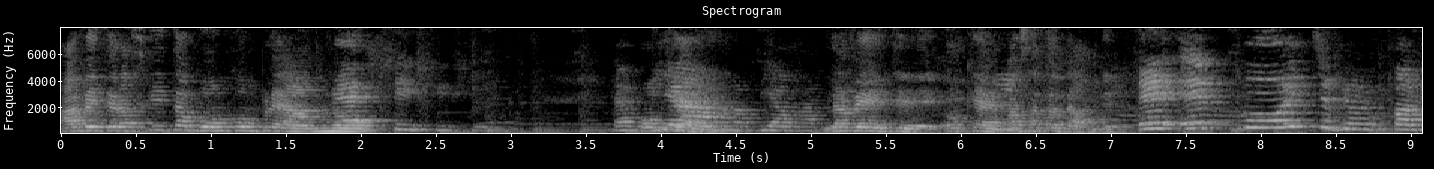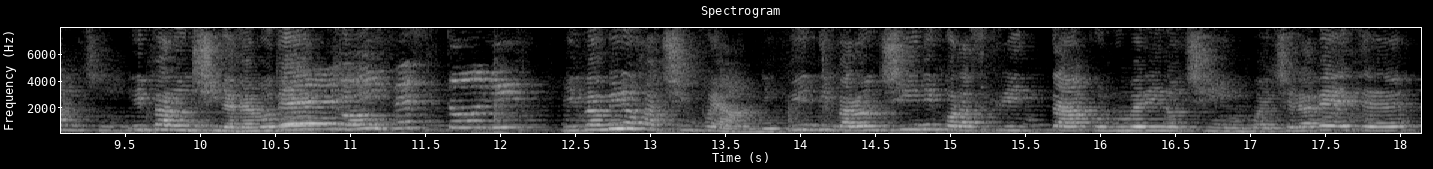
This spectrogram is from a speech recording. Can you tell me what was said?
avete la scritta buon compleanno. Eh sì, sì, sì. Abbiamo, Ok. abbiamo, abbiamo. L'avete, ok, passata a Davide. E, e poi palloncini abbiamo Eh, detto. I festoni. Il bambino fa 5 anni, quindi palloncini con la scritta col numerino 5. Ce l'avete?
